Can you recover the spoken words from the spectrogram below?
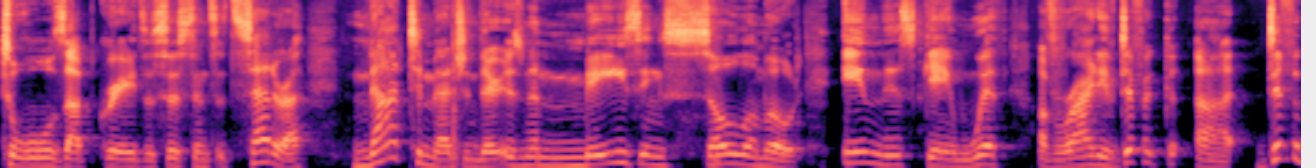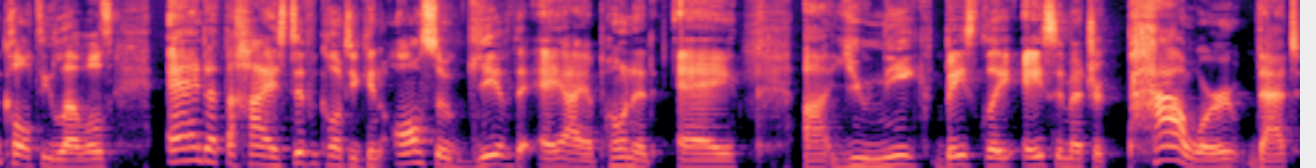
tools, upgrades, assistants, etc. Not to mention, there is an amazing solo mode in this game with a variety of different uh, difficulty levels, and at the highest difficulty, you can also give the AI opponent a uh, unique, basically asymmetric power that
